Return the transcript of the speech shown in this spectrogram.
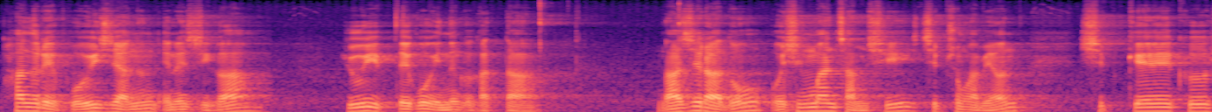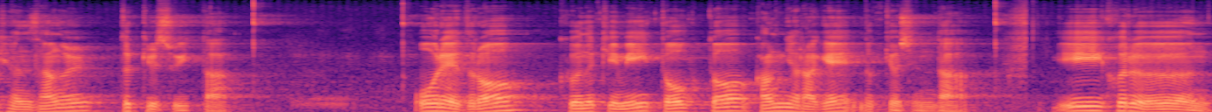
하늘에 보이지 않는 에너지가 유입되고 있는 것 같다. 낮이라도 의식만 잠시 집중하면 쉽게 그 현상을 느낄 수 있다. 올해 들어 그 느낌이 더욱더 강렬하게 느껴진다. 이 글은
